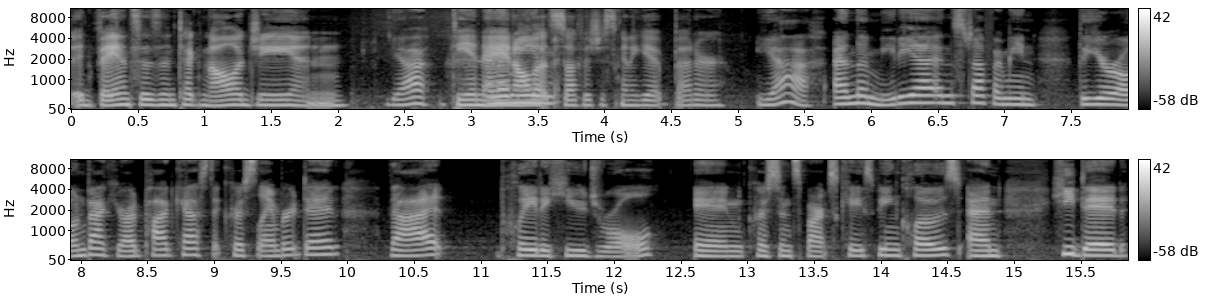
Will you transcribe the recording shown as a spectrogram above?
advances in technology and yeah DNA I and, all mean- that stuff is just going to get better. Yeah, and the media and stuff. I mean, the Your Own Backyard podcast that Chris Lambert did, that played a huge role in Kristen Smart's case being closed. And he did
